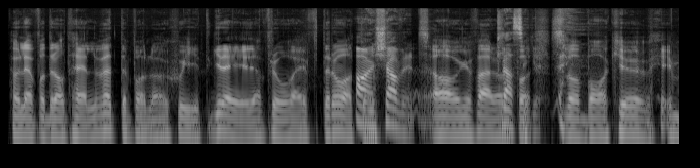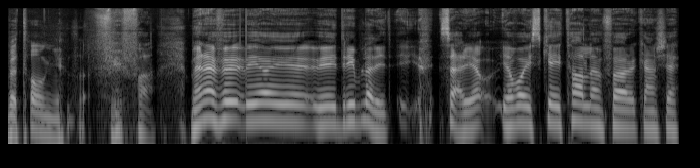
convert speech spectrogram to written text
höll jag på att dra åt helvete på någon skitgrej jag provade efteråt. Ja, en shove it. Ja, ungefär. Klassiker. slå bakhuvudet i betongen. Så. Fy fan. Men nej, för vi har ju vi har ju dribblat lite. Så här, jag, jag var i skatehallen för kanske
